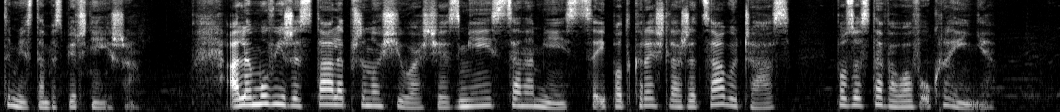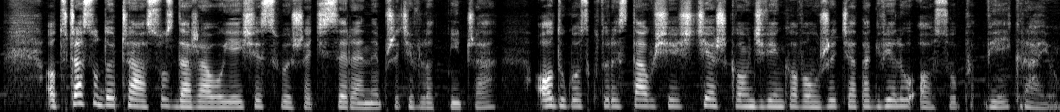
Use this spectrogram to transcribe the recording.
tym jestem bezpieczniejsza. Ale mówi, że stale przenosiła się z miejsca na miejsce i podkreśla, że cały czas pozostawała w Ukrainie. Od czasu do czasu zdarzało jej się słyszeć syreny przeciwlotnicze, odgłos, który stał się ścieżką dźwiękową życia tak wielu osób w jej kraju.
